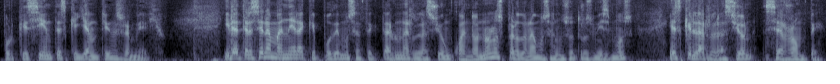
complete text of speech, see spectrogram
porque sientes que ya no tienes remedio. Y la tercera manera que podemos afectar una relación cuando no nos perdonamos a nosotros mismos es que la relación se rompe.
